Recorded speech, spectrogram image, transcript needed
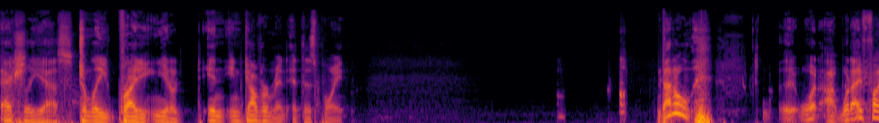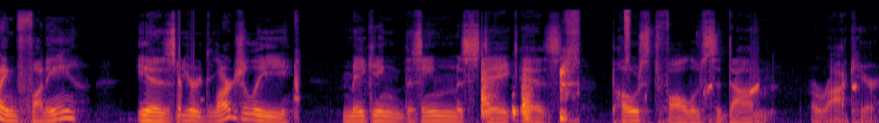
Actually, yes. Actually, writing, you know, in in government at this point. Not only what I- what I find funny is you're largely making the same mistake as post fall of Saddam Iraq here.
